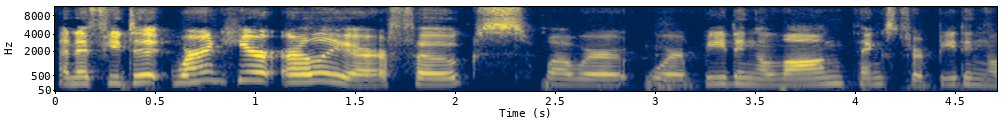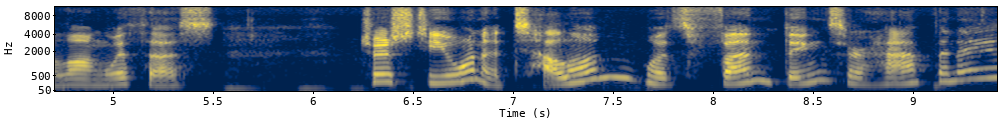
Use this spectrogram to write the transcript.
And if you did weren't here earlier, folks, while we're we're beading along, thanks for beading along with us. Trish, do you want to tell them what's fun things are happening?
